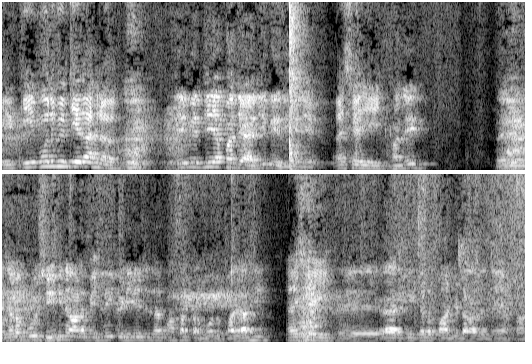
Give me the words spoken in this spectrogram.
ਇਹ ਕੀ ਮੁੱਲ ਵੀਰ ਜੀ ਇਹਦਾ ਫਿਰ ਇਹ ਵੀਰ ਜੀ ਆਪਾਂ ਜਾਇਜ਼ ਹੀ ਦੇ ਦਈਏ ਜੀ। ਅੱਛਾ ਜੀ। ਹਾਂਜੀ। ਤੇ ਚਲੋ ਭੂਸੀ ਸੀ ਨਾਲ ਪਿਛਲੀ ਵੀਡੀਓ 'ਚ ਤਾਂ ਆਪਾਂ 70 ਮੁੱਲ ਪਾਇਆ ਸੀ। ਅੱਛਾ ਜੀ। ਤੇ ਐਰ ਕੀ ਚਲੋ ਪੰਜ ਡਾ ਦਿੰਦੇ ਆ ਆਪਾਂ।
